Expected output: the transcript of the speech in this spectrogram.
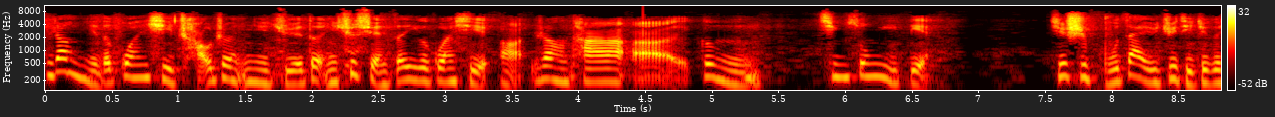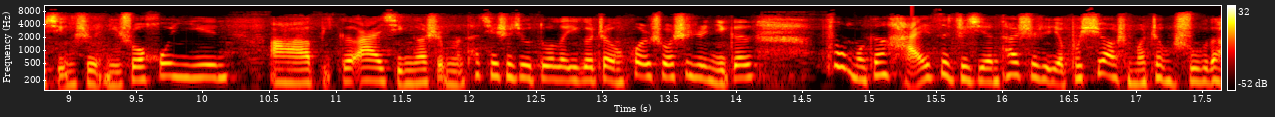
让你的关系朝着你觉得你去选择一个关系啊，让他呃更轻松一点。其实不在于具体这个形式。你说婚姻啊，比个爱情啊什么，它其实就多了一个证，或者说甚至你跟父母跟孩子之间，它是也不需要什么证书的。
